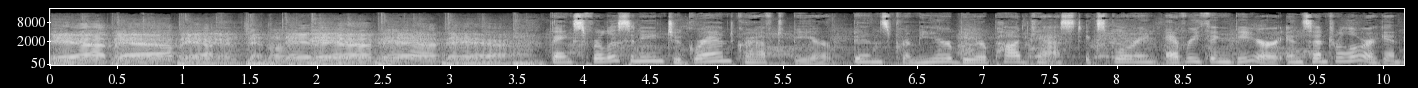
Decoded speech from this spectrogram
Bear, bear, bear, gently bear, bear, bear. Thanks for listening to Grand Craft Beer, Bend's premier beer podcast, exploring everything beer in Central Oregon,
